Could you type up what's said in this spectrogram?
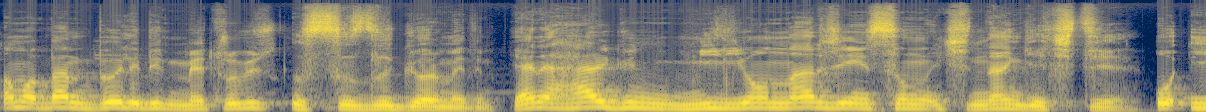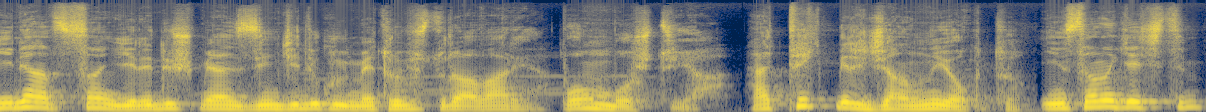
ama ben böyle bir metrobüs ıssızlığı görmedim. Yani her gün milyonlarca insanın içinden geçtiği, o iğne atsan yere düşmeyen Zincirlikuyu metrobüs durağı var ya, bomboştu ya. Ha tek bir canlı yoktu. İnsanı geçtim.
